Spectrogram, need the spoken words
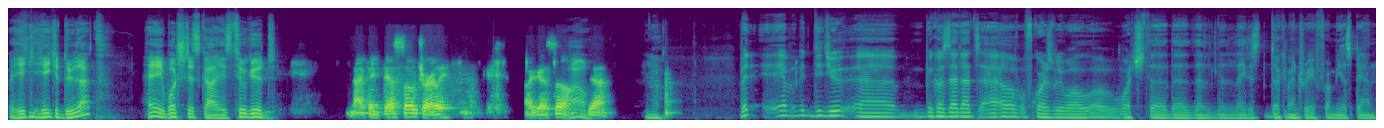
He, he could do that? Hey, watch this guy. He's too good. I think that's so, Charlie. I guess so. Wow. Yeah. But, uh, but did you? Uh, because that that's uh, of course we've all uh, watched the, the the the latest documentary from ESPN,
